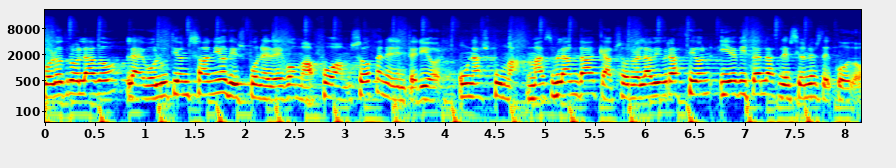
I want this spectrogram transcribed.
Por otro lado, la Evolution Sanyo dispone de goma Foam Soft en el interior, una espuma más blanda que absorbe la vibración y evita las lesiones de codo.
